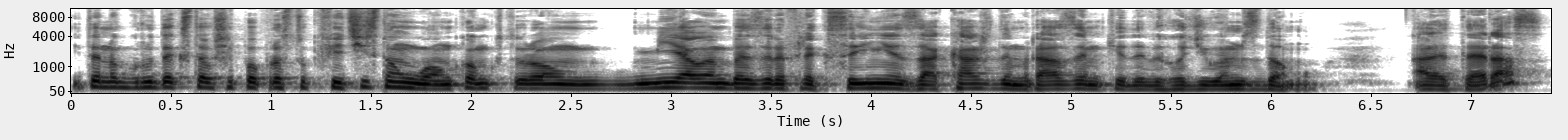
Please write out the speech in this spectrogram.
I ten ogródek stał się po prostu kwiecistą łąką, którą mijałem bezrefleksyjnie za każdym razem, kiedy wychodziłem z domu. Ale teraz?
